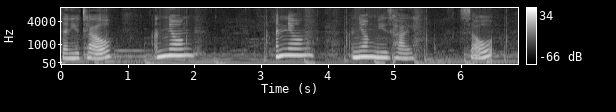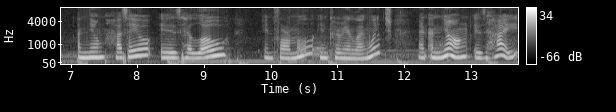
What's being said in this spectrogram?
then you tell 안녕. 안녕. 안녕 means hi. So 안녕하세요 is hello informal in Korean language and 안녕 is hi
